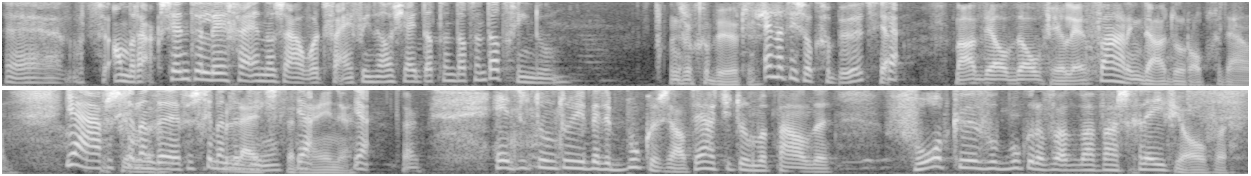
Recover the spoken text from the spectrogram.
uh, wat andere accenten leggen. En dan zouden we het fijn vinden als jij dat en dat en dat ging doen. Dat is ook gebeurd dus. En dat is ook gebeurd, ja. ja. Maar wel, wel veel ervaring daardoor opgedaan. Ja, verschillende, verschillende dingen. Ja, ja. Hey, toen, toen je bij de boeken zat, hè, had je toen een bepaalde voorkeur voor boeken? Of waar, waar schreef je over?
